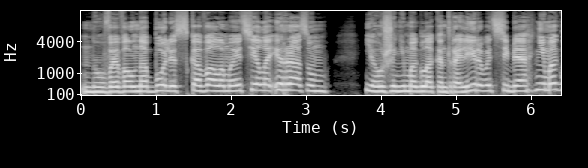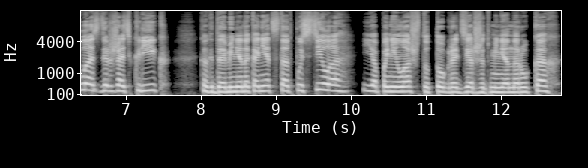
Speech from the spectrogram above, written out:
Новая волна боли сковала мое тело и разум. Я уже не могла контролировать себя, не могла сдержать крик. Когда меня наконец-то отпустило, я поняла, что Тогра держит меня на руках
